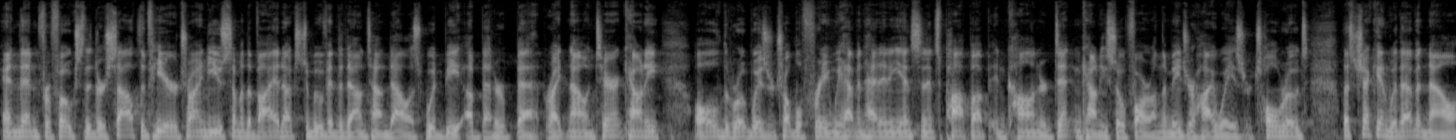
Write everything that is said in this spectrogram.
And then for folks that are south of here trying to use some of the viaducts to move into downtown Dallas, would be a better bet. Right now in Tarrant County, all the roadways are trouble-free, and we haven't had any incidents pop up in Collin or Denton County so far on the major highways or toll roads. Let's check in with Evan now.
